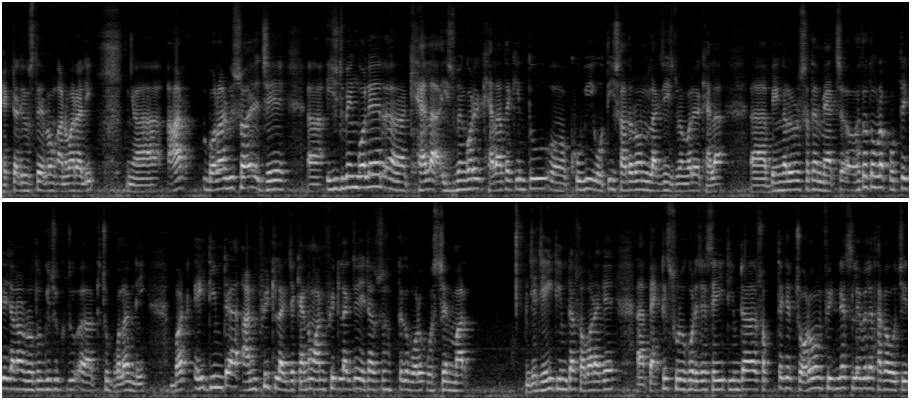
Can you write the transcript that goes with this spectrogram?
হেক্টর ইউসতে এবং আনোয়ার আলী আর বলার বিষয় যে আহ, ইস্টবেঙ্গলের আহ, খেলা ইস্টবেঙ্গলের খেলাতে কিন্তু খুবই অতি সাধারণ লাগছে ইস্টবেঙ্গলের খেলা। আহ, বেঙ্গালুরুর সাথে ম্যাচ হয়তো তোমরা প্রত্যেকেই জানো নতুন কিছু, কিছু বলার নেই। বাট এই টিমটা আনফিট লাগছে। কেন আনফিট লাগছে? এটা সব থেকে বড় কোশ্চেন মার্ক যে যেই টিমটা সবার আগে প্র্যাকটিস শুরু করেছে, সেই টিমটা সব থেকে চরম ফিটনেস লেভেলে থাকা উচিত।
